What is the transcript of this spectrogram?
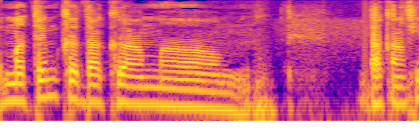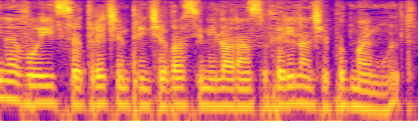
mă tem că dacă am uh, dacă am fi nevoit să trecem prin ceva similar, am suferit la început mai mult.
